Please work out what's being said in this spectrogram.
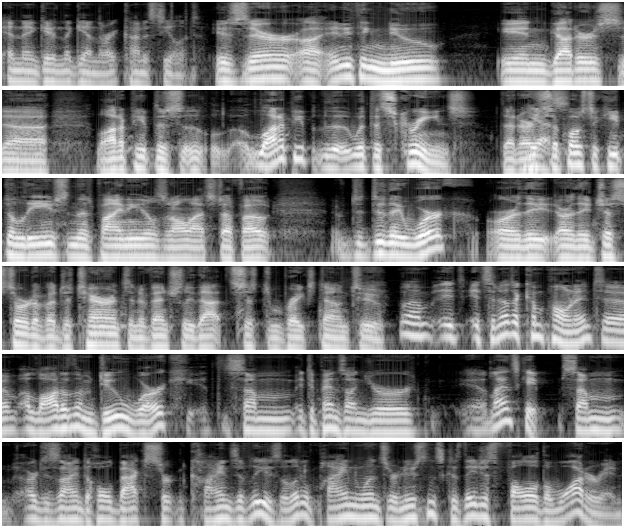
and then getting again the right kind of sealant. Is there uh, anything new in gutters? Uh, a lot of people. There's a lot of people with the screens that are Yes. supposed to keep the leaves and the pine needles and all that stuff out. Do, do they work, or are they are they just sort of a deterrent, and eventually that system breaks down too? Um, it, it's another component. Uh, a lot of them do work. Some it depends on your uh, landscape. Some are designed to hold back certain kinds of leaves. The little pine ones are a nuisance because they just follow the water in.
